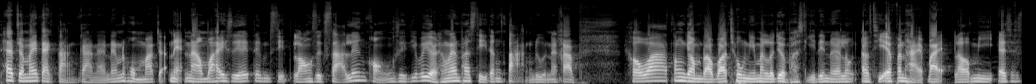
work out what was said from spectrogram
แทบจะไม่แตกต่างกันนะดังนั้นผมมักจะแนะนำว่าให้ซื้อให้เต็มสิทธิ์ลองศึกษาเรื่องของสิทธิประโยชน์ทางด้านภาษีต่าง ๆ ดูนะครับ เพราว่าต้องยอมรับว่าช่วงนี้มันลดหย่อนภาษีได้น้อยลง LTF มันหายไป แล้วมี S S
